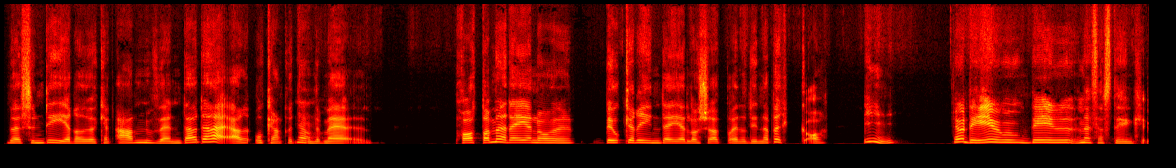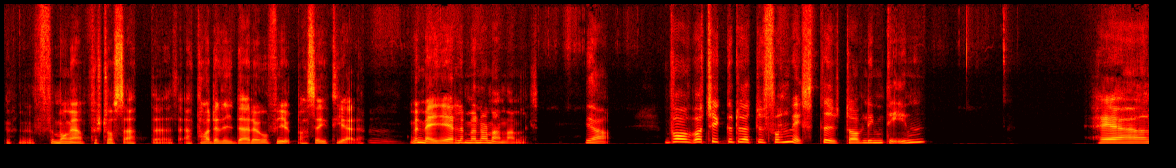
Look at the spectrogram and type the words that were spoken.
börjar fundera hur jag kan använda det här och kanske till och med prata med dig eller bokar in dig eller köper en av dina böcker. Mm. Ja, det är, ju, det är ju nästa steg för många förstås att, att ta det vidare och fördjupa sig ytterligare. Mm. Med mig eller med någon annan. Ja. Vad, vad tycker du att du får mest ut av LinkedIn? Eh,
